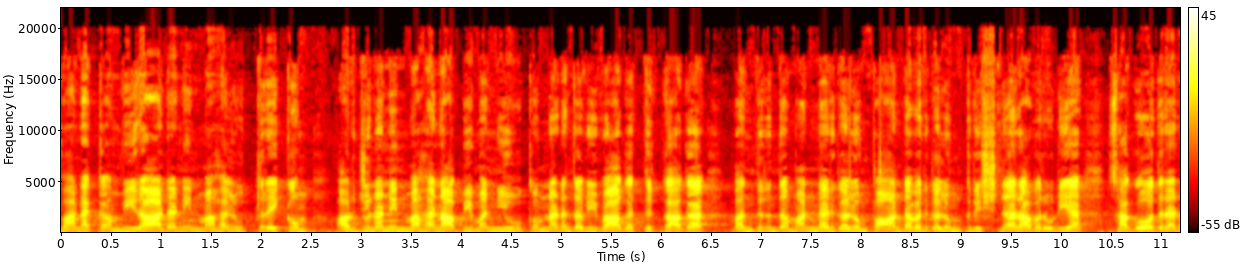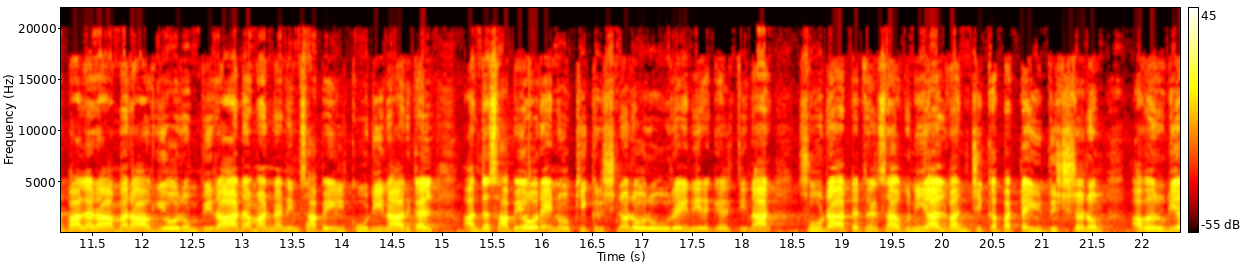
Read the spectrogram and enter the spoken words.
வணக்கம். விராடனின் மகள் உத்திரைக்கும் அர்ஜுனனின் மகன் அபிமன்யுவுக்கும் நடந்த விவாகத்திற்காக வந்திருந்த மன்னர்களும் பாண்டவர்களும் கிருஷ்ணர் அவருடைய சகோதரர் பலராமர் ஆகியோரும் விராட மன்னனின் சபையில் கூடினார்கள். அந்த சபையோரை நோக்கி கிருஷ்ணர் ஒரு உரை நிகழ்த்தினார். சூடாட்டத்தில் சகுனியால் வஞ்சிக்கப்பட்ட யுதிஷ்டரும் அவருடைய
